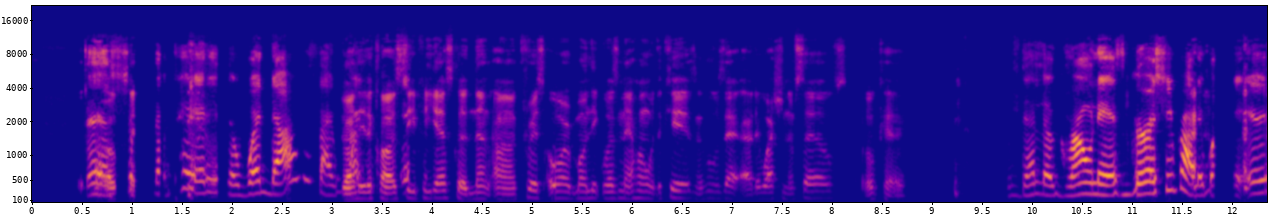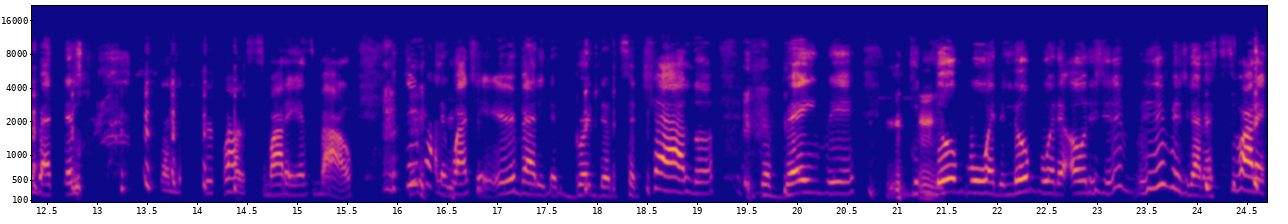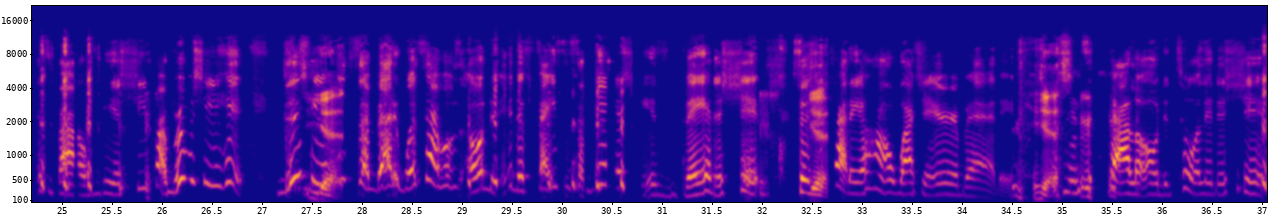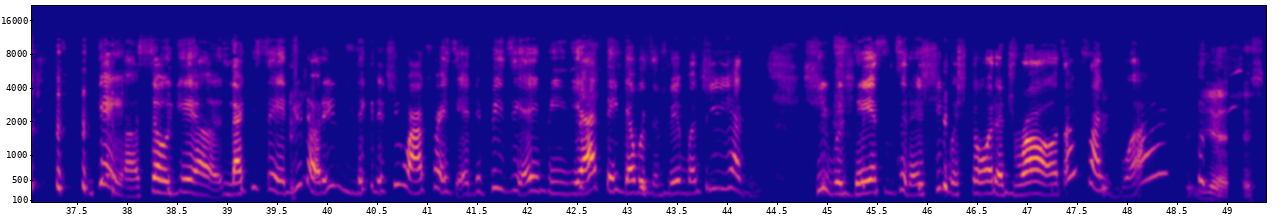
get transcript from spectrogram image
Okay. showing the panties and whatnot. I was like, Do I need to call CPS because none uh, Chris or Monique wasn't at home with the kids? And who was that? Are they watching themselves? Okay. That little grown ass girl, she probably everybody. That, that little girl with her smart ass mouth. She probably watching everybody. The the T'Challa, the baby, the little boy, the little boy, the oldest. This, this bitch got a smart ass mouth. Yeah, she probably remember she hit. Did she Yeah. hit somebody one time? It was on the, in the face or something. Shit is bad as shit. So Yeah. she probably at home watching everybody. yes. T'Challa on the toilet and shit. Yeah, so yeah, like you said, you know, they looking at you all crazy at the Meeting. Yeah, I think that was a bit, but she had, she was dancing to that. She was showing her draws. I was like, what? yes.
